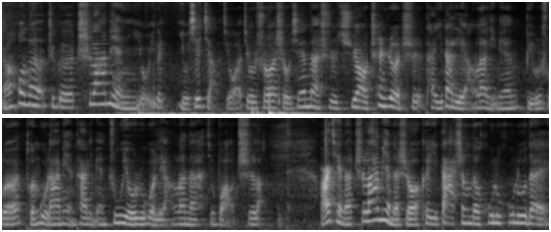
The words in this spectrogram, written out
然后呢，这个吃拉面有一个有些讲究啊，就是说，首先呢是需要趁热吃，它一旦凉了，里面比如说豚骨拉面，它里面猪油如果凉了呢，就不好吃了。而且呢，吃拉面的时候可以大声的呼噜呼噜的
